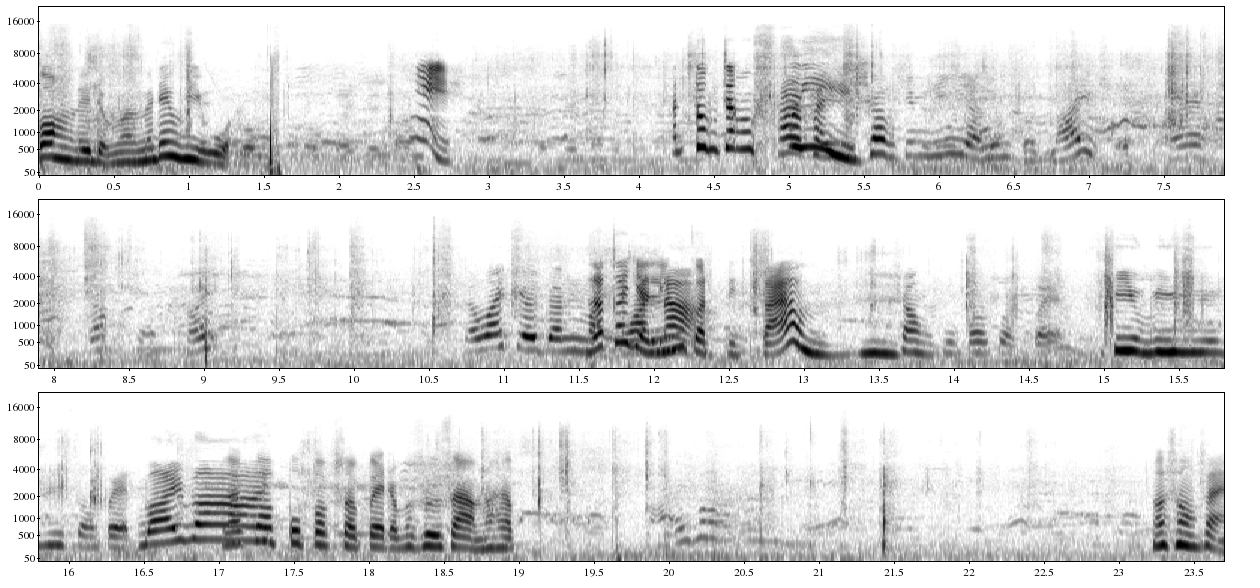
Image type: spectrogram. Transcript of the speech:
กล้องเลยเดี๋ยวมันไม่ได้วิวอะ นี่ มันต้องจังถ้าใครสิชอบคลิปนี้อย่าลืมกดไลค์แชร์ซับสไครต์แล้วไว้ เจอกันใหม่แล้วก็อย่าลืมกวันหน้ดติดตามช่องปูปอสองแปดทีวีวีสองแปดบายบาย แล้วก็ปุ๊บปับสอเป็ดอัปซูสามนะครับ เราสงสัย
